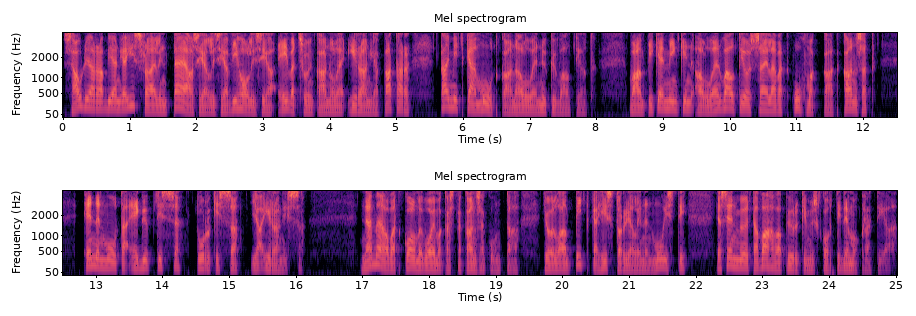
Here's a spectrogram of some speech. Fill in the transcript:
Saudi-Arabian ja Israelin pääasiallisia vihollisia eivät suinkaan ole Iran ja Katar tai mitkään muutkaan alueen nykyvaltiot, vaan pikemminkin alueen valtioissa elävät uhmakkaat kansat, ennen muuta Egyptissä, Turkissa ja Iranissa – Nämä ovat kolme voimakasta kansakuntaa, joilla on pitkä historiallinen muisti ja sen myötä vahva pyrkimys kohti demokratiaa.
